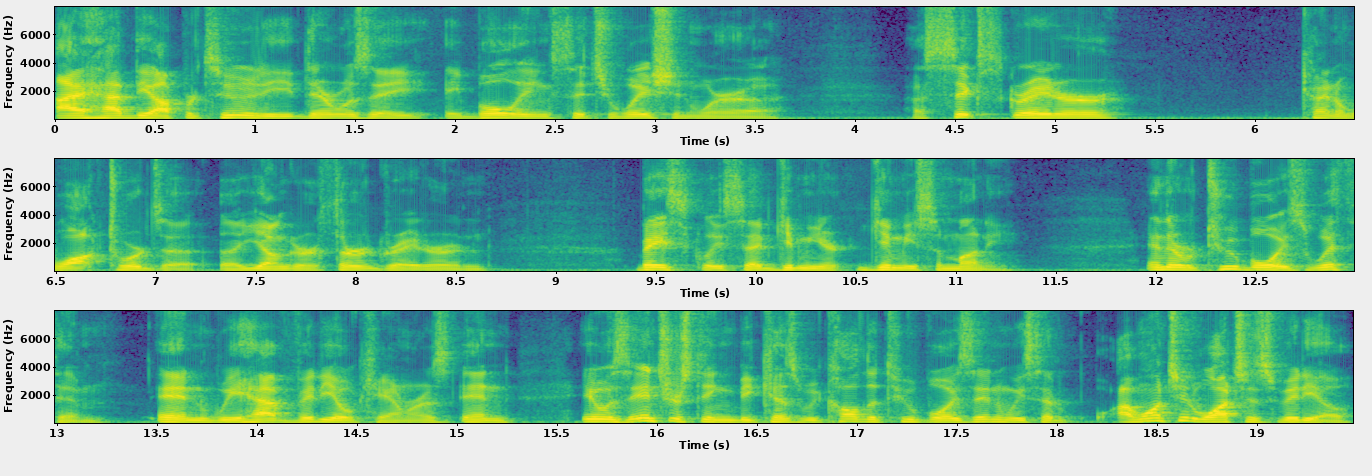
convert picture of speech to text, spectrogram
I had the opportunity. There was a, a bullying situation where a, a sixth grader kind of walked towards a, a younger third grader and basically said, "Give me your give me some money." And there were two boys with him, and we have video cameras. And it was interesting because we called the two boys in and we said, "I want you to watch this video."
